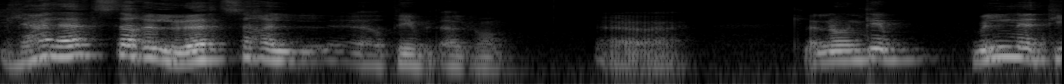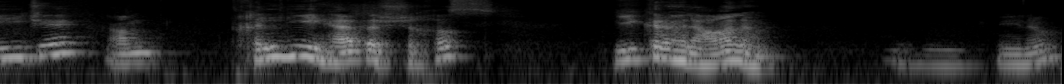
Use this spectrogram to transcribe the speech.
لا لا تستغل لا تستغل آه، طيبة قلبهم آه، لأنه أنت بالنتيجة عم تخلي هذا الشخص يكره العالم. you know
